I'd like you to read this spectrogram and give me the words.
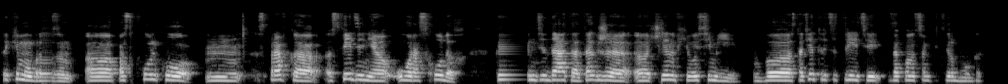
Таким образом, э, поскольку справка, сведения о расходах кандидата, а также членов его семьи в статье 33 Закона Санкт-Петербурга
